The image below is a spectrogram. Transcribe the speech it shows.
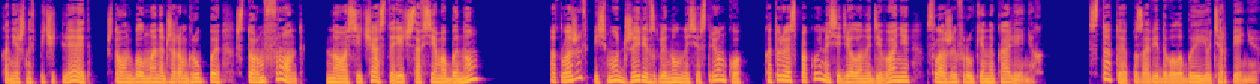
Конечно, впечатляет, что он был менеджером группы Stormfront, но сейчас-то речь совсем об ином. Отложив письмо, Джерри взглянул на сестренку, которая спокойно сидела на диване, сложив руки на коленях. Статуя позавидовала бы ее терпению.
